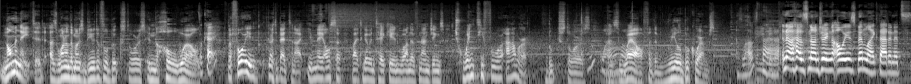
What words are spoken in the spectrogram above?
nominated as one of the most beautiful bookstores in the whole world. Okay. Before you go to bed tonight, you may also like to go and take in one of Nanjing's 24 hour bookstores as well for the real bookworms. I love that. Now, has Nanjing always been like that in its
